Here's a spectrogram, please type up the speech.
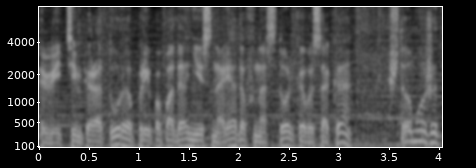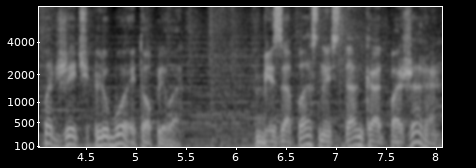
Ведь температура при попадании снарядов настолько высока, что может поджечь любое топливо. Безопасность танка от пожара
